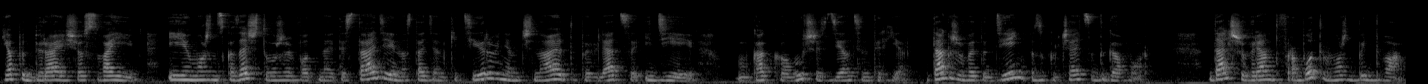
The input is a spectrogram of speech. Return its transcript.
я подбираю еще свои. И можно сказать, что уже вот на этой стадии, на стадии анкетирования начинают появляться идеи, как лучше сделать интерьер. Также в этот день заключается договор. Дальше вариантов работы может быть два.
